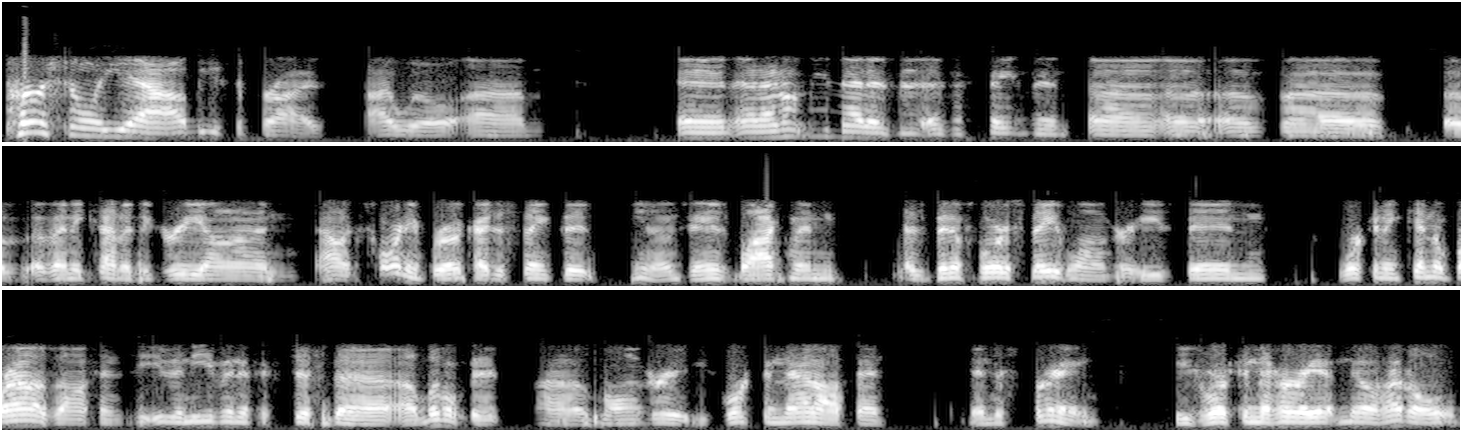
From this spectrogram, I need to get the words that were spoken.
Personally, yeah, I'll be surprised. I will. Um, and, and I don't mean that as a, as a statement uh, of, uh, of, of any kind of degree on Alex Hornibrook. I just think that, you know, James Blackman has been at Florida State longer. He's been working in Kendall Briles' offense, even even if it's just a, a little bit uh, longer. He's worked in that offense in the spring. He's working the hurry up, no huddle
